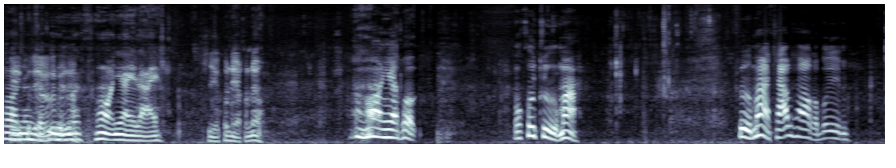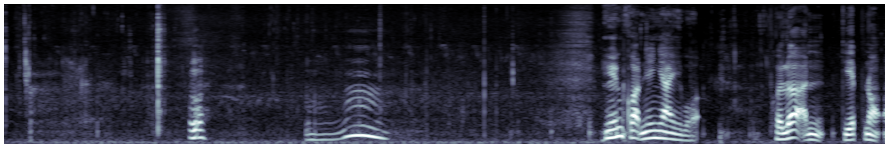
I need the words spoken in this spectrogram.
ห่อหนึงก็อิ่มนะห่อใหญ่หลายเสียก็เหลียกกันเด้อห่อใหญ่พบก็คือจืดมาจืดมาชามห่อกับบ่อิ่มเอ้ยเห็นก่อนใหญ่ๆบ่เพื่อละอันเจ็บเนาะ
